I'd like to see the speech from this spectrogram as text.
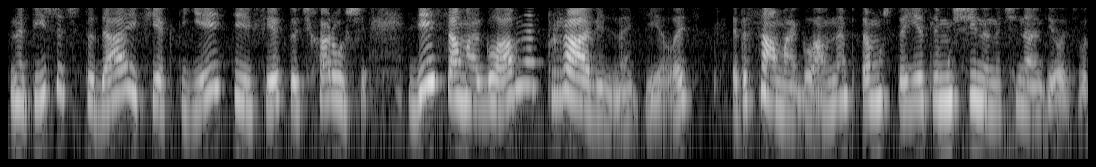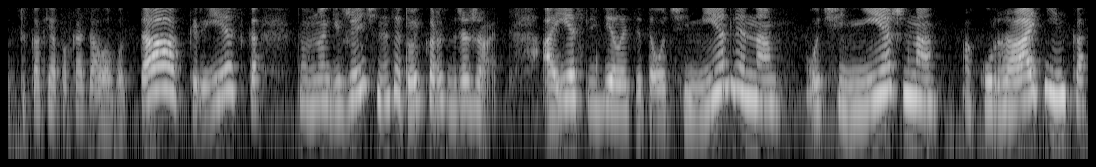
напишет, что да, эффект есть, и эффект очень хороший. Здесь самое главное правильно делать. Это самое главное, потому что если мужчины начинают делать вот, как я показала, вот так, резко, то многих женщин это только раздражает. А если делать это очень медленно, очень нежно, аккуратненько,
